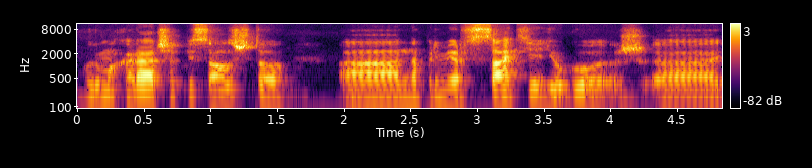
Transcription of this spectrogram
Гуру Махарадж описал, что, а, например, в Сатья-Югу а,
